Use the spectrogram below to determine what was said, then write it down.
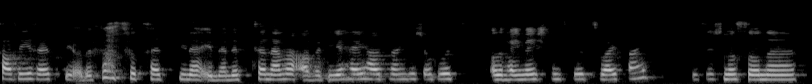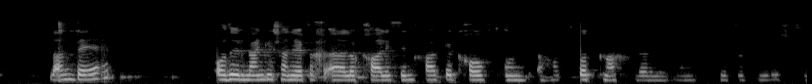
Kaffeekette oder Fastfood-Ketten, ich nenne jetzt keinen Namen, aber die haben halt manchmal schon gut, oder haben meistens gutes Wi-Fi. Das ist noch so ein Plan B. Oder manchmal habe ich einfach eine lokale SIM-Karte gekauft und einen Hotspot gemacht, wenn, wenn es nicht so teuer ist.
